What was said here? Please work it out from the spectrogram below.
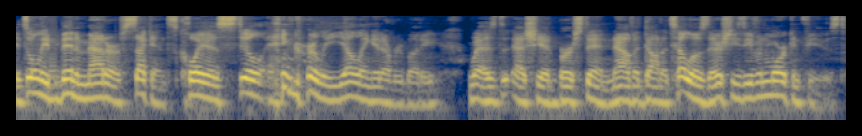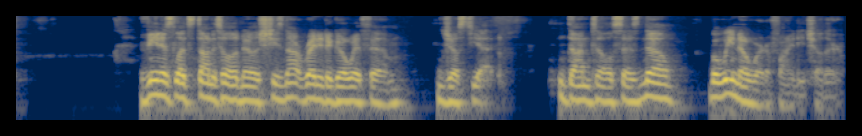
It's only been a matter of seconds. Koya is still angrily yelling at everybody as, as she had burst in. Now that Donatello's there, she's even more confused. Venus lets Donatello know that she's not ready to go with him just yet. Donatello says no, but we know where to find each other.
